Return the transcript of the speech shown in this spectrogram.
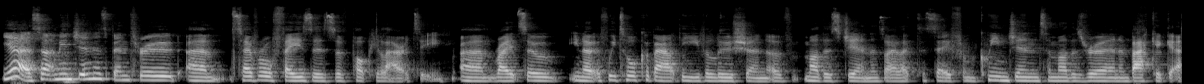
Yeah, so I mean, gin has been through um, several phases of popularity, um, right? So, you know, if we talk about the evolution of Mother's Gin, as I like to say, from Queen Gin to Mother's Ruin and back again,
